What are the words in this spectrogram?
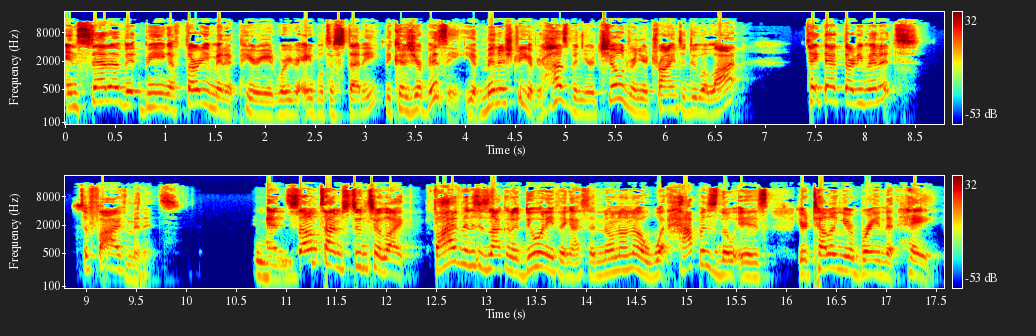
instead of it being a 30 minute period where you're able to study because you're busy, you have ministry, you have your husband, your children, you're trying to do a lot, take that 30 minutes to five minutes. Mm-hmm. And sometimes students are like, five minutes is not going to do anything. I said, no, no, no. What happens though is you're telling your brain that, hey,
